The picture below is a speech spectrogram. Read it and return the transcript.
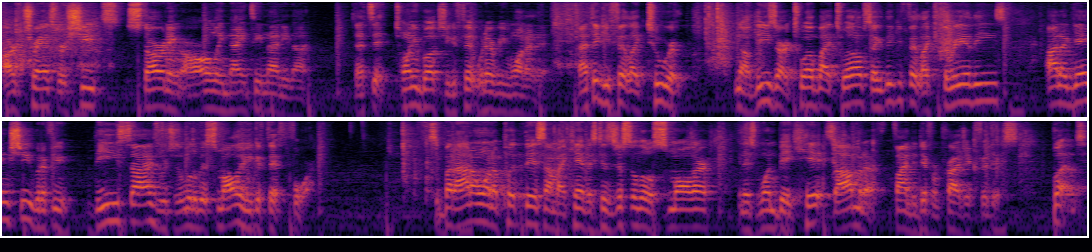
our transfer sheets starting are only $19.99. That's it, 20 bucks, you can fit whatever you want in it. I think you fit like two or, no, these are 12 by 12, so I think you fit like three of these on a gang sheet, but if you, these size, which is a little bit smaller, you can fit four. So, but I don't want to put this on my canvas because it's just a little smaller and it's one big hit. So I'm gonna find a different project for this. But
